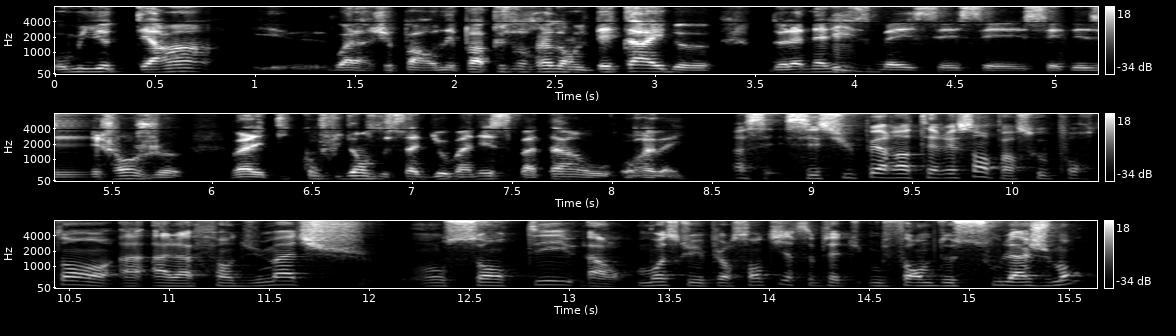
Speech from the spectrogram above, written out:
au milieu de terrain, voilà, pas, on n'est pas plus entré dans le détail de, l'analyse, mais c'est des échanges, voilà, les petites confidences de Sadio Mané ce matin au, réveil. Ah, c'est super intéressant parce que pourtant, à, la fin du match, on sentait. Alors, moi, ce que j'ai pu ressentir, c'est peut-être une forme de soulagement.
